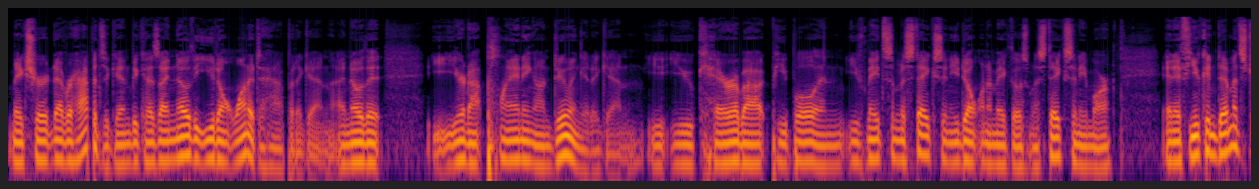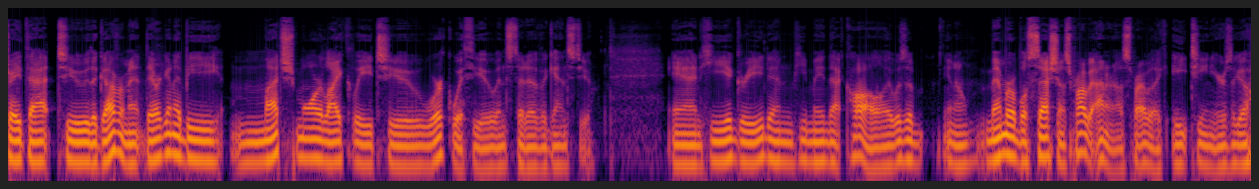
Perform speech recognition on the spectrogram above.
make sure it never happens again because I know that you don't want it to happen again. I know that you're not planning on doing it again. You, you care about people and you've made some mistakes and you don't want to make those mistakes anymore. And if you can demonstrate that to the government, they're going to be much more likely to work with you instead of against you. And he agreed and he made that call. It was a you know memorable session. It's probably I don't know. It's probably like 18 years ago,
